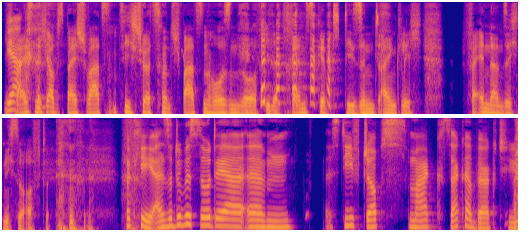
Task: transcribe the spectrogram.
ich ja. weiß nicht, ob es bei schwarzen T-Shirts und schwarzen Hosen so viele Trends gibt. Die sind eigentlich, verändern sich nicht so oft. Okay, also du bist so der ähm, Steve Jobs, Mark Zuckerberg-Typ,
